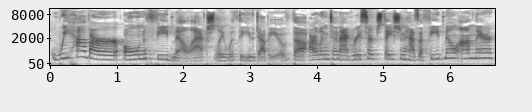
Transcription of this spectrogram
we have our own feed mill actually with the UW. The Arlington Ag Research Station has a feed mill on there,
